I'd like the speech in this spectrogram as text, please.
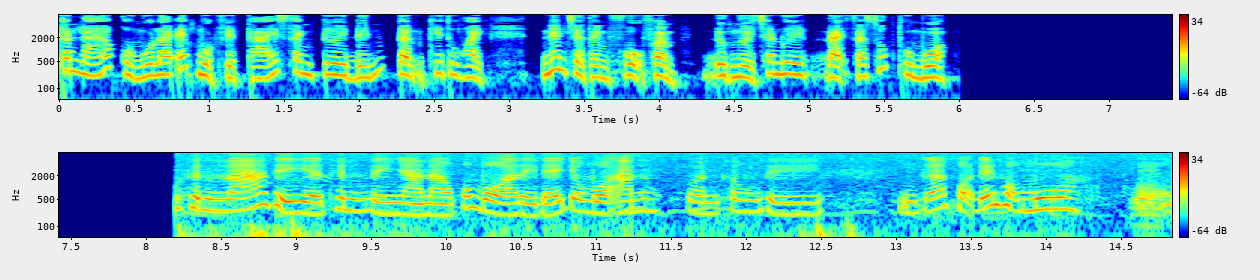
thân lá của ngô lai F1 Việt Thái xanh tươi đến tận khi thu hoạch nên trở thành phụ phẩm được người chăn nuôi đại gia súc thu mua. Thinh lá thì à, thinh thì nhà nào có bò thì để cho bò ăn, còn không thì các họ đến họ mua. Họ,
